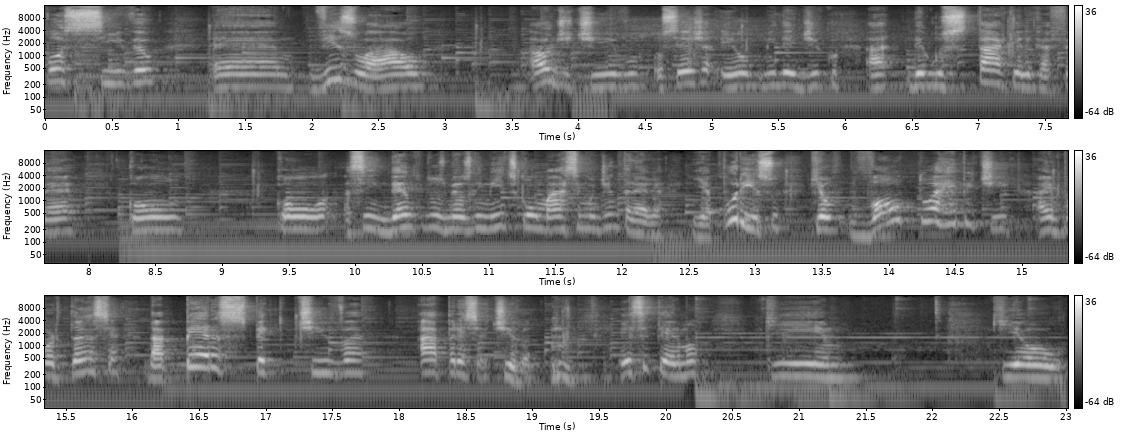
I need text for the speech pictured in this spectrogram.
possível é, visual, auditivo, ou seja, eu me dedico a degustar aquele café com com assim dentro dos meus limites com o máximo de entrega. E é por isso que eu volto a repetir a importância da perspectiva apreciativa. Esse termo que que eu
